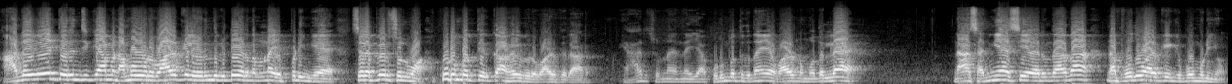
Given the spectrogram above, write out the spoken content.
அதையே தெரிஞ்சிக்காம நம்ம ஒரு வாழ்க்கையில் இருந்துக்கிட்டே இருந்தோம்னா எப்படிங்க? சில பேர் சொல்லுவான் குடும்பத்திற்காக இவர் வாழ்கிறார். யார் சொன்னா என்ன ஐயா குடும்பத்துக்கு தான் ஏன் வாழணும் முதல்ல. நான் சன்யாசியாக இருந்தால் தான் நான் பொது வாழ்க்கைக்கு போக முடியும்.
